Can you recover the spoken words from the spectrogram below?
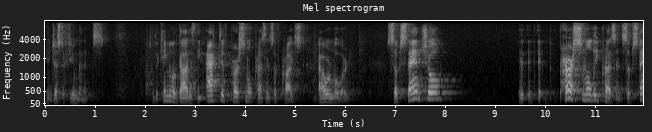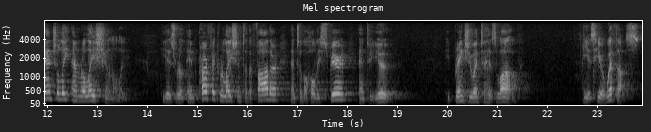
in just a few minutes. So the kingdom of God is the active personal presence of Christ, our Lord. Substantial, it, it, it, personally present, substantially and relationally. He is in perfect relation to the Father and to the Holy Spirit and to you. He brings you into his love. He is here with us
